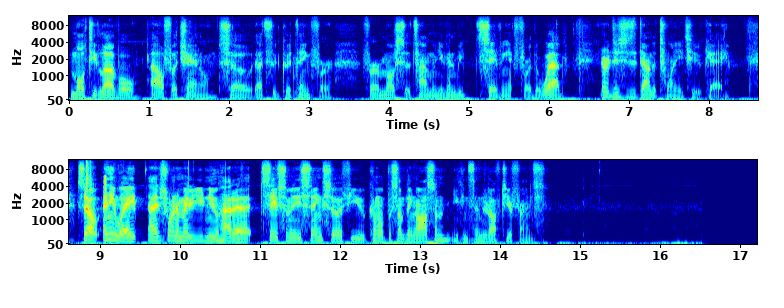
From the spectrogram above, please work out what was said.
multi-level alpha channel. So that's a good thing for for most of the time when you're going to be saving it for the web. It reduces it down to 22k so anyway I just want to make sure you knew how to save some of these things. So if you come up with something awesome you can send it off to your friends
